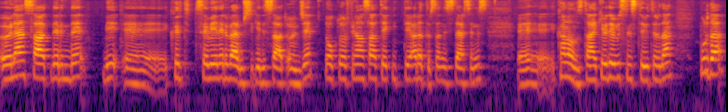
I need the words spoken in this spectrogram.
öğlen saatlerinde bir e, kritik seviyeleri vermiştik 7 saat önce. Doktor Finansal Teknik diye aratırsanız isterseniz e, kanalımızı takip edebilirsiniz Twitter'dan. Burada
